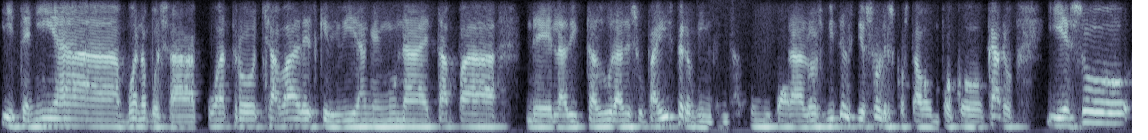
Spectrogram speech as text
y tenía, bueno, pues a cuatro chavales que vivían en una etapa de la dictadura de su país, pero que intentaban invitar a los Beatles y eso les costaba un poco caro. Y eso,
